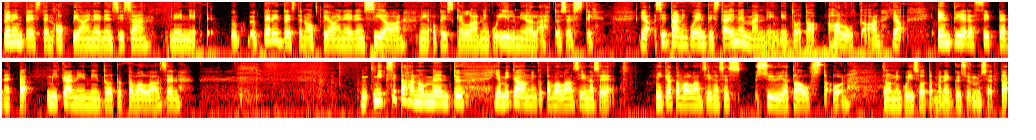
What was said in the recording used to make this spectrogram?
perinteisten oppiaineiden sisään, niin, niin perinteisten oppiaineiden sijaan niin opiskellaan niin kuin ilmiölähtöisesti – ja sitä niin kuin entistä enemmän niin, niin tuota, halutaan. Ja en tiedä sitten, että mikä niin, niin tuota, tavallaan sen, miksi tähän on menty ja mikä on niin kuin, tavallaan siinä se, mikä tavallaan siinä se syy ja tausta on. Se on niin kuin iso tämmöinen kysymys, että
